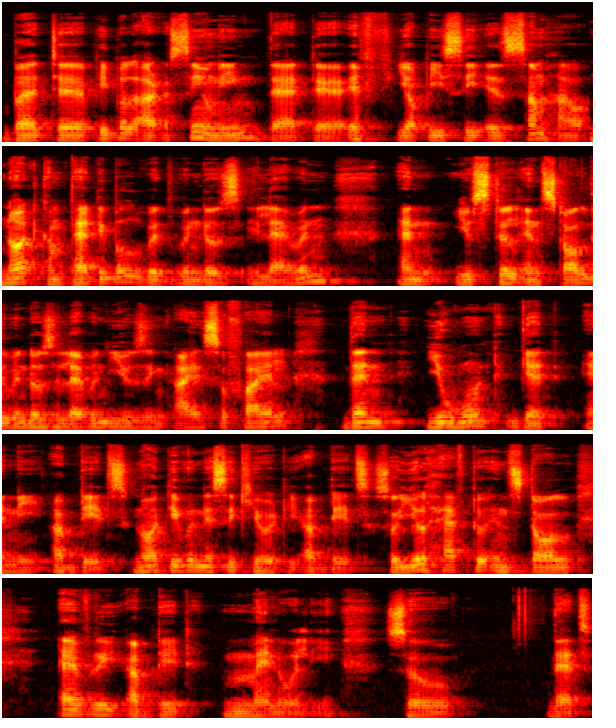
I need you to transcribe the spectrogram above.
but uh, people are assuming that uh, if your PC is somehow not compatible with Windows 11 and you still install the Windows 11 using ISO file, then you won't get any updates, not even a security updates. So you'll have to install every update manually. So that's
